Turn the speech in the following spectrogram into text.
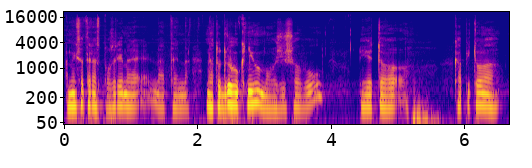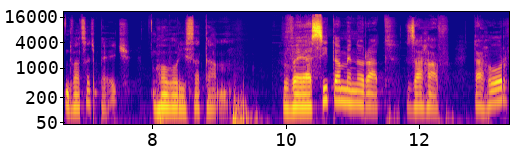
A my sa teraz pozrieme na, ten, na tú druhú knihu Možišovu. Je to kapitola 25. Hovorí sa tam Veasita menorat zahav tahor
